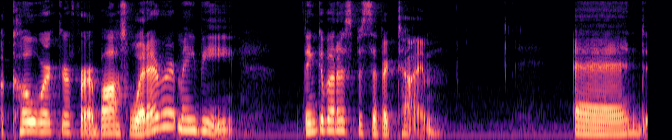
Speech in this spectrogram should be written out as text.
a coworker, for a boss, whatever it may be. Think about a specific time. And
